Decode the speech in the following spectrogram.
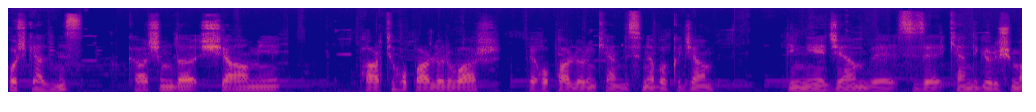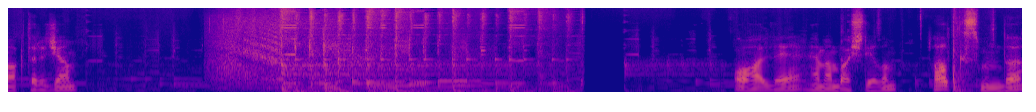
Hoş geldiniz. Karşımda Xiaomi parti hoparlörü var ve hoparlörün kendisine bakacağım, dinleyeceğim ve size kendi görüşümü aktaracağım. O halde hemen başlayalım. Alt kısmında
